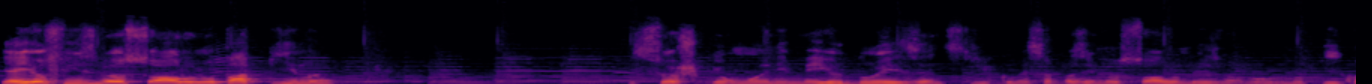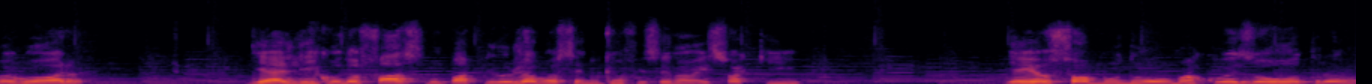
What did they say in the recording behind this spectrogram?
E aí eu fiz meu solo no Papila, isso acho que um ano e meio, dois antes de começar a fazer meu solo mesmo no, pico agora. E ali, quando eu faço no papilo, eu já gostei do que eu fiz. Falei, não, é isso aqui. E aí eu só mudo uma coisa ou outra,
